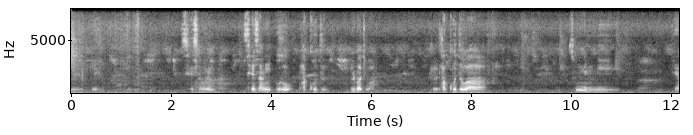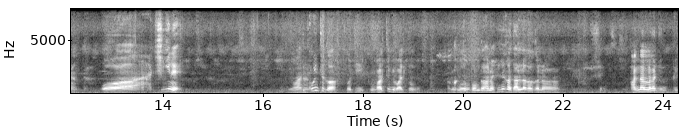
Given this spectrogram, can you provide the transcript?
예, 예. 세상은 세상 입구로 바코드 얼마 좋아? 그 바코드와 송림리 해안가 와 죽이네. 이 와는 포인트가 어디 그 말뚝이 말뚝. 그래도 뭔가 하나 해가 날아가거나 안 날라가진 그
